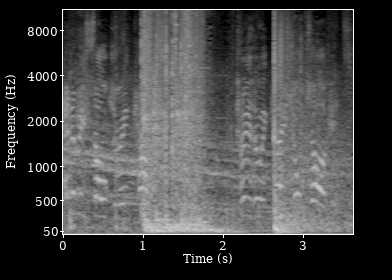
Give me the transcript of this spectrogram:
Enemy soldier incoming. Clear to engage all targets.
